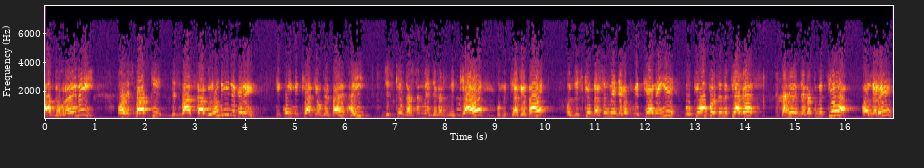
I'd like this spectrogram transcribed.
आप घबराए नहीं। इस बात की, इस बात का विरोध भी न करें कि कोई मिथ्या क्यों कहता है भाई? जिसके दर्शन में जगत मिथ्या है, वो मिथ्या कहता है। और जिसके दर्शन में जगत मिथ्या नहीं है, वो क्यों ऊपर से मिथ्या कहे? कहे जगत मिथ्या और लड़े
